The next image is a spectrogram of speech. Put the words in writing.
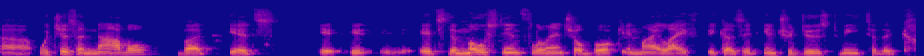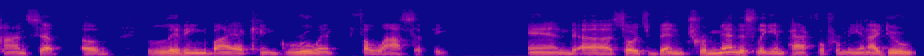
uh, which is a novel, but it's it, it it's the most influential book in my life because it introduced me to the concept of living by a congruent philosophy and uh, so it's been tremendously impactful for me and i do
